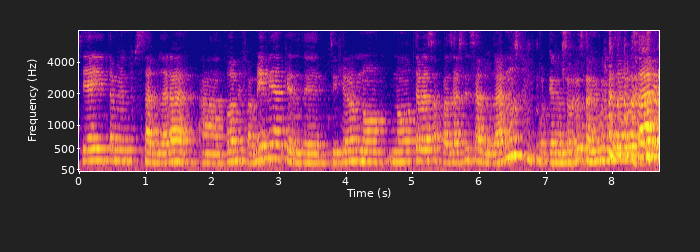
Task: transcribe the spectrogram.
sí, ahí también pues, saludar a, toda mi familia que desde dijeron no, no te vas a pasar sin saludarnos, porque nosotros también fuimos del Rosario,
